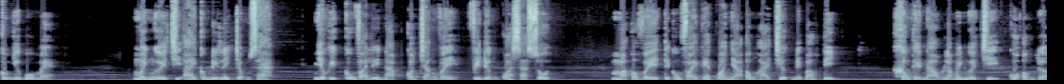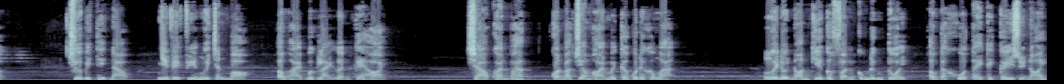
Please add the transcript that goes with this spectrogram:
cũng như bố mẹ. Mấy người chị ai cũng đi lấy chồng xa, Nhiều khi cúng vãi lễ nạp còn chẳng về. Vì đường quá xa xôi. Mà có về thì cũng phải ghé qua nhà ông Hải trước để báo tin. Không thể nào là mấy người chị của ông được. Chưa biết thế nào, Nhìn về phía người chăn bò, Ông Hải bước lại gần khẽ hỏi. Chào khoan bác Khoan bác cho em hỏi mấy câu có được không ạ? À? Người đội nón kia có phần cũng đứng tuổi, Ông ta khua tay cách cây rồi nói.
